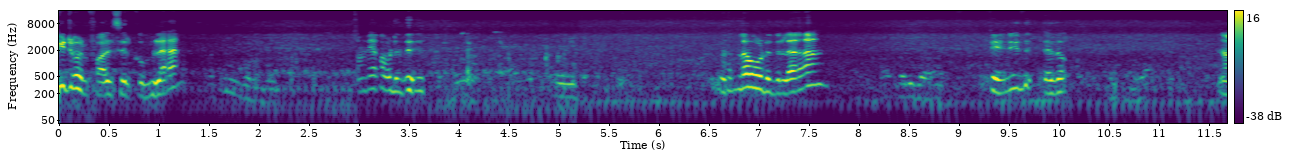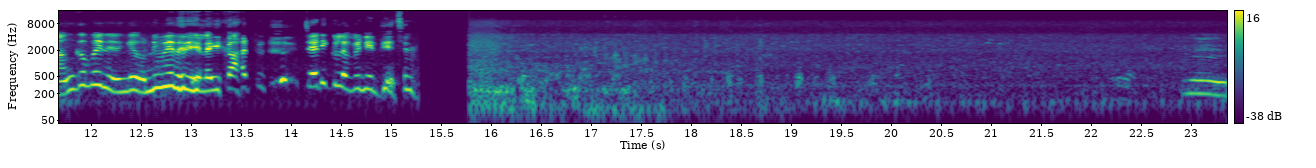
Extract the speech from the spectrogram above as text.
இங்கிட்டு ஒரு ஃபால்ஸ் இருக்கும்ல. செம்மையாக ஓடுது. நல்லா ஓடுதுல. தெரியுது ஏதோ. அங்கே போய் நிறுங்க ஒன்றுமே தெரியல. காட்டு செடிக்குள்ளே போய் நிறுத்தி வச்சிருக்கேன் ம்.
